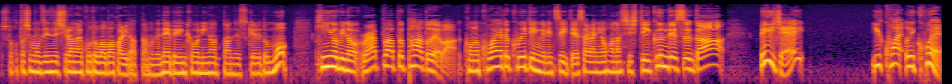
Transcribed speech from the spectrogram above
ちょっと私も全然知らない言葉ばかりだったのでね勉強になったんですけれども金曜日のラップアップパートではこの Quiet Quitting についてさらにお話ししていくんですが BJ You quietly quit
